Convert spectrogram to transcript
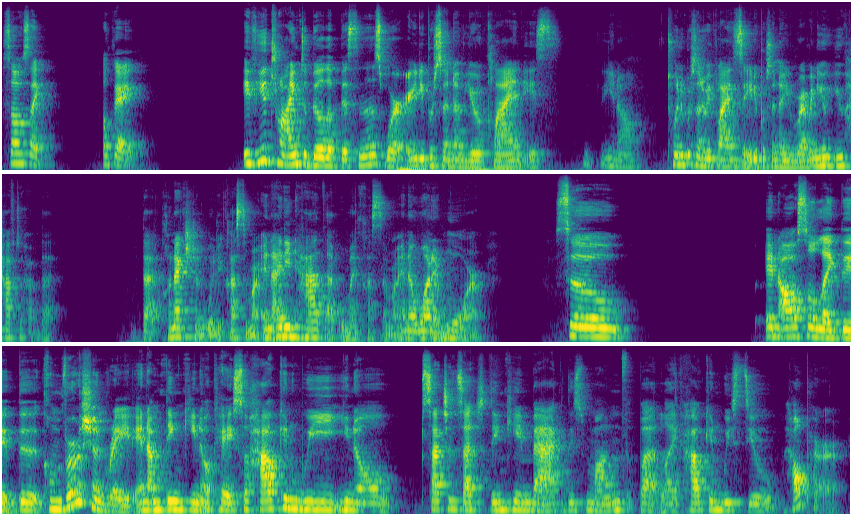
So i was like okay if you're trying to build a business where 80% of your client is you know 20% of your clients is 80% of your revenue you have to have that that connection with your customer. And i didn't have that with my customer and i wanted more. So and also like the the conversion rate and i'm thinking okay so how can we you know such and such thing came back this month but like how can we still help her?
